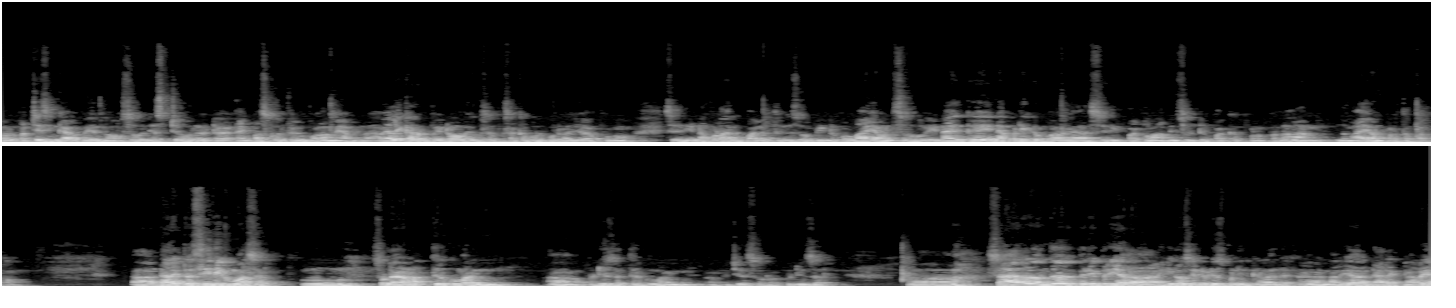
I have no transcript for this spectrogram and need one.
ஒரு பர்ச்சேசிங்காக போயிருந்தோம். ஸோ ஜஸ்ட் ஒரு டைம் பாஸ்க்கு ஒரு ஃபிலிம் போகலாமே அப்படின்னா வேலைக்காரன் போயிட்டோம் சக்கை போட்டு போடுறாஜா போனோம் சரி என்ன படம் இருக்குது பார்க்கறதுக்கு? ஸோ அப்படின்றப்போ மாயவன். ஸோ என்ன இருக்குது என்ன பண்ணியிருக்க போகிறாங்க சரி பார்க்கலாம் அப்படின்னு சொல்லிட்டு பார்க்க போனப்போ தான் இந்த மாயவன் படத்தை பார்த்தோம். டைரக்டர் சிவி குமார் சார் சொல்ல வேணாம். திருக்குமரன் ப்ரொடியூசர் திருக்குமரன் பிக்சர்ஸோட ப்ரொடியூசர் சார் வந்து பெரிய பெரிய ஹீரோஸ் இன்ட்ரடியூஸ் பண்ணியிருக்கிறாரு. நிறைய டேரக்ட் நிறைய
